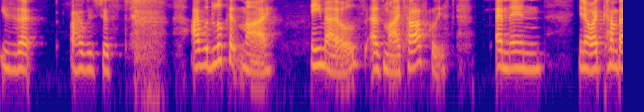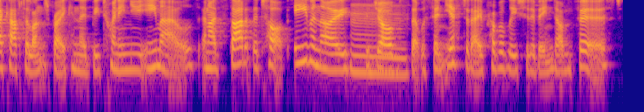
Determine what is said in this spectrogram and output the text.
Is that I was just I would look at my emails as my task list, and then you know, I'd come back after lunch break and there'd be 20 new emails and I'd start at the top, even though mm. the jobs hmm. that were sent yesterday probably should have been done first.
